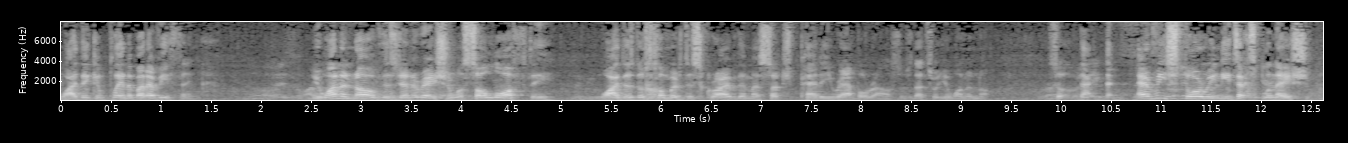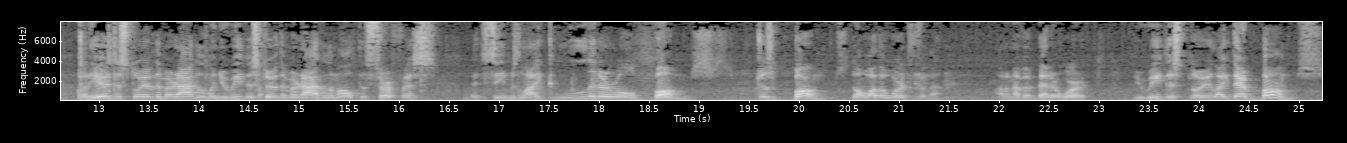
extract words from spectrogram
Why they complain about everything? You want to know if this generation was so lofty, why does the Chumash describe them as such petty rabble rousers? That's what you want to know. So that, that- every story needs explanation. But here's the story of the Meraglim. When you read the story of the Meraglim out the surface, it seems like literal bums. Just bums. No other word for that. I don't have a better word. You read the story like they're bums.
